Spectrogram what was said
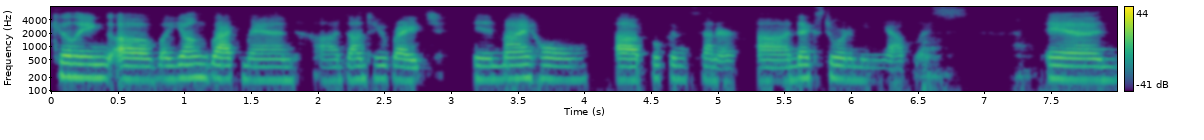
killing of a young black man, uh, Daunte Wright, in my home, uh, Brooklyn Center, uh, next door to Minneapolis. And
